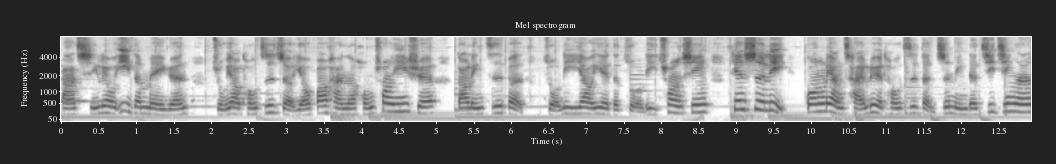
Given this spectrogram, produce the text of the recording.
八七六亿的美元，主要投资者由包含了宏创医学、高瓴资本、佐利药业的佐利创新、天士力。光亮财略投资等知名的基金啊、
